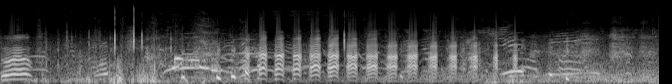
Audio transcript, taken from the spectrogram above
Whoa. Whoa.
